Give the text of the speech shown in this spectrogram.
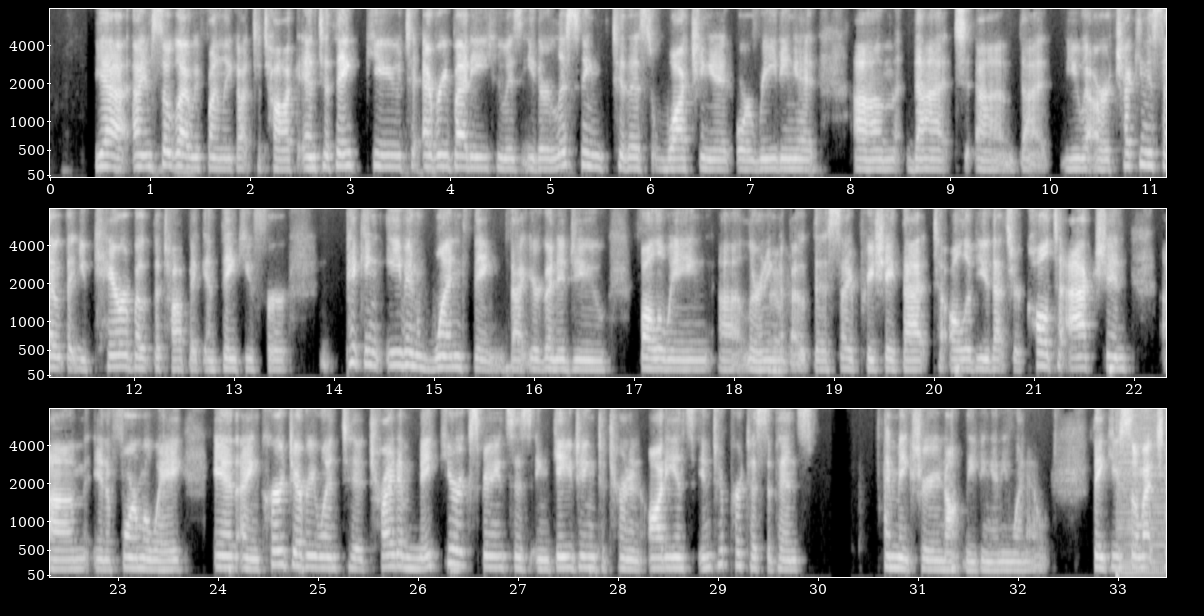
Yeah, I'm so glad we finally got to talk and to thank you to everybody who is either listening to this, watching it, or reading it. Um, that um, that you are checking this out, that you care about the topic, and thank you for picking even one thing that you're going to do following uh, learning yeah. about this. I appreciate that to all of you. That's your call to action um, in a formal way, and I encourage everyone to try to make your experiences engaging, to turn an audience into participants and make sure you're not leaving anyone out. Thank you so much.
